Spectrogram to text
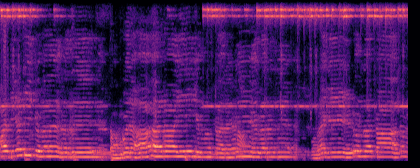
അടിയടിക്കുന്ന നേരത്തെ തമ്പുരാനായിരിക്കുന്നു കരഞ്ഞ് കരഞ്ഞ് പുറകേടുന്ന കാലം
